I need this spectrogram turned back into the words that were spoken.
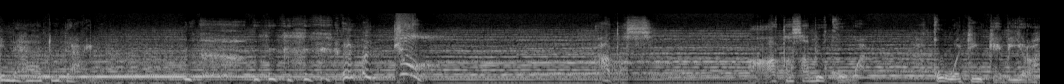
إنها تداعب شو عطس عطس بقوة قوة كبيرة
